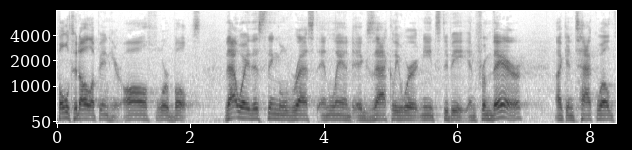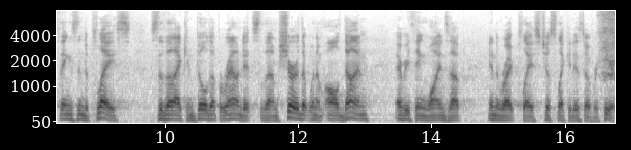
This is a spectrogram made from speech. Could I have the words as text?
bolt it all up in here, all four bolts. That way this thing will rest and land exactly where it needs to be. And from there, I can tack weld things into place so that I can build up around it so that I'm sure that when I'm all done, everything winds up in the right place just like it is over here.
